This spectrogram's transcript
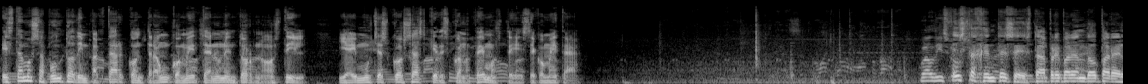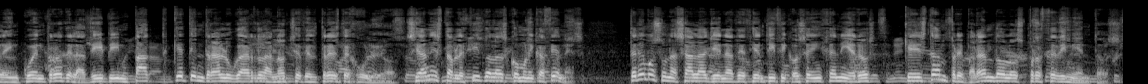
Estamos a punto de impactar contra un cometa en un entorno hostil, y hay muchas cosas que desconocemos de ese cometa. Esta gente se está preparando para el encuentro de la Deep Impact que tendrá lugar la noche del 3 de julio. Se han establecido las comunicaciones. Tenemos una sala llena de científicos e ingenieros que están preparando los procedimientos.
